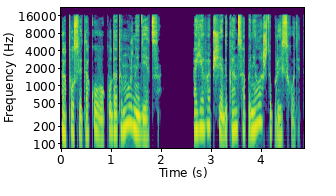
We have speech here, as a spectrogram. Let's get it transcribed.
А после такого куда-то можно деться? А я вообще до конца поняла, что происходит.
